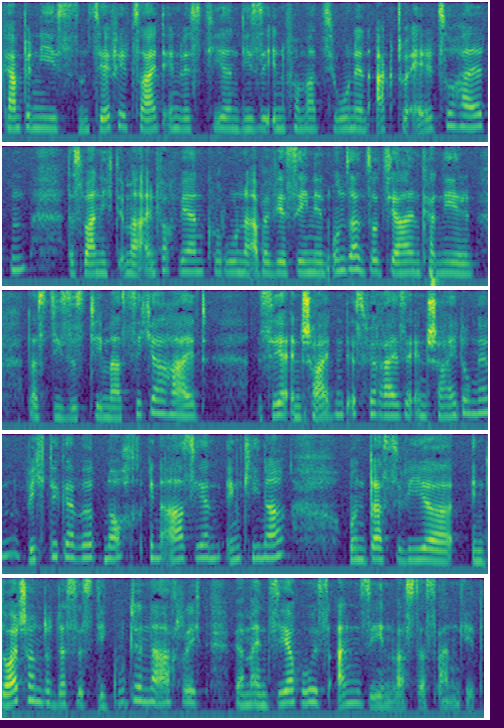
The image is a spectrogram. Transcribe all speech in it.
Companies, sehr viel Zeit investieren, diese Informationen aktuell zu halten. Das war nicht immer einfach während Corona, aber wir sehen in unseren sozialen Kanälen, dass dieses Thema Sicherheit sehr entscheidend ist für Reiseentscheidungen, wichtiger wird noch in Asien, in China. Und dass wir in Deutschland, und das ist die gute Nachricht, wir haben ein sehr hohes Ansehen, was das angeht.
